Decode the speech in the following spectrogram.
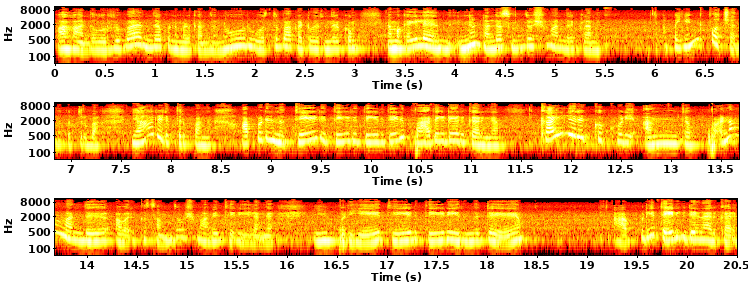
ஆகா அந்த ஒரு ரூபாய் இருந்தால் இப்போ நம்மளுக்கு அந்த நூறு ஒத்து ரூபாய் கட்டு இருந்திருக்கும். நம்ம கையில் இன்னும் நல்லா சந்தோஷமாக இருந்திருக்கலாமே. அப்போ எங்கே போச்சு அந்த பத்து ரூபாய்? யார் எடுத்திருப்பாங்க? அப்படின்னு தேடி தேடி தேடி தேடி பார்த்துக்கிட்டே இருக்காருங்க. கையில் இருக்கக்கூடிய அந்த பணம் வந்து அவருக்கு சந்தோஷமாகவே தெரியலங்க. இப்படியே தேடி தேடி இருந்துட்டு அப்படியே தேடிக்கிட்டே தான் இருக்காரு.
